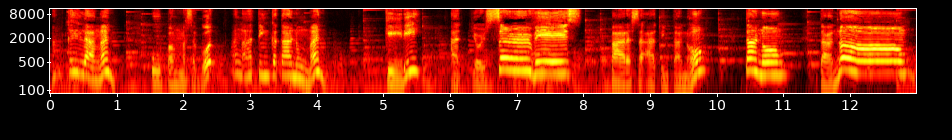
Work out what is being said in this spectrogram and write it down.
ang kailangan upang masagot ang ating katanungan. Katie, at your service! Para sa ating tanong, tanong, tanong!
